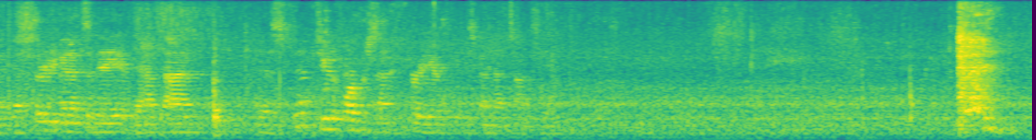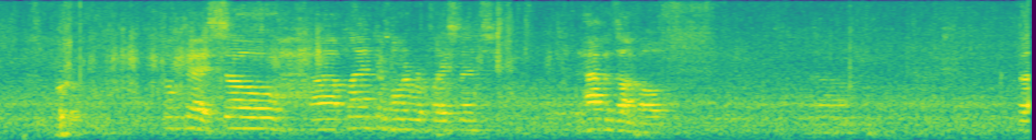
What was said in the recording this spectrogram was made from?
I guess thirty minutes a day of downtime is two to four percent per year if you spend that time. Okay, so, uh, planned component replacement, it happens on both. Um, But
